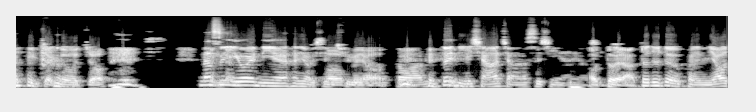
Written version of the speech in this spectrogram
讲这么久。那是因为你也很有兴趣，没有对吧？对你想要讲的事情也很有兴趣。哦，对啊，对对对，可能你要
